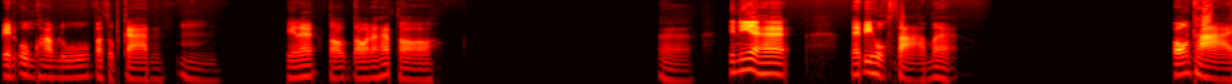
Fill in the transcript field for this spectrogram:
เป็นองค์ความรู้ประสบการณ์ อืมโอเคนะต่อต่อนะครับ ต่อ อ่า ทีนี้ฮะ ในปีหกสามอะกองถ่าย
